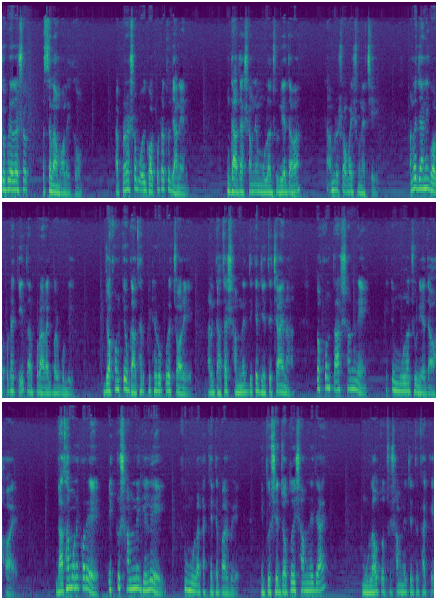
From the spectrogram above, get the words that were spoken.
সুপ্রিয় দর্শক, আসসালামু আলাইকুম। আপনারা সব ওই গল্পটা তো জানেন। গাদার সামনে মূলা ঝুলিয়ে দেওয়া, আমরা সবাই শুনেছি। আমরা জানি গল্পটা কি, তারপর আরেকবার বলি। যখন কেউ গাধার পিঠের উপরে চড়ে আর গাধার সামনের দিকে যেতে চায় না, তখন তার সামনে একটি মূলা ঝুলিয়ে দেওয়া হয়। গাধা মনে করে, একটু সামনে গেলেই মূলাটা খেতে পারবে। কিন্তু সে যতই সামনে যায়, মূলাও তত সামনে যেতে থাকে।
